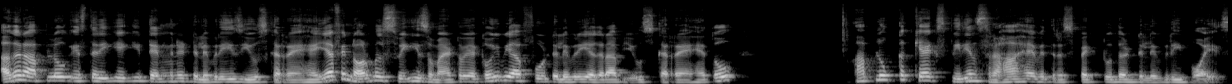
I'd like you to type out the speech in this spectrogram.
अगर आप लोग इस तरीके की टेन मिनट डिलीवरीज यूज़ कर रहे हैं या फिर नॉर्मल स्विगी जोमेटो या कोई भी आप फ़ूड डिलीवरी अगर आप यूज़ कर रहे हैं तो आप लोग का क्या एक्सपीरियंस रहा है with respect to the delivery boys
